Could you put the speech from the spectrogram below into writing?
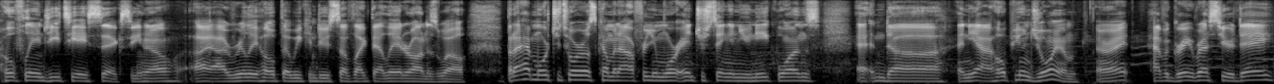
Hopefully in GTA 6, you know, I, I, really hope that we can do stuff like that later on as well. But I have more tutorials coming out for you, more interesting and unique ones. And, uh, and yeah, I hope you enjoy them. All right. Have a great rest of your day.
